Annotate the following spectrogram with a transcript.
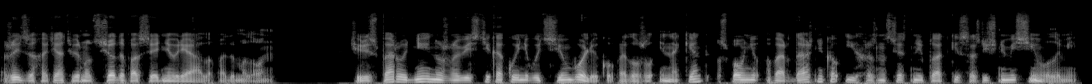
жить захотят вернуть все до последнего реала, подумал он. Через пару дней нужно ввести какую-нибудь символику, продолжил Иннокент, вспомнив абордажников и их разноцветные платки с различными символами,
